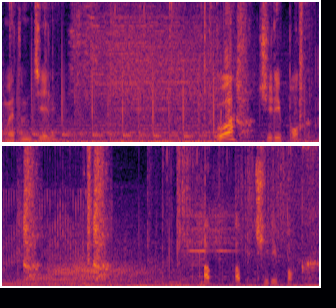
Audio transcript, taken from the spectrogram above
в этом деле. О, черепок. Оп, оп, черепок.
